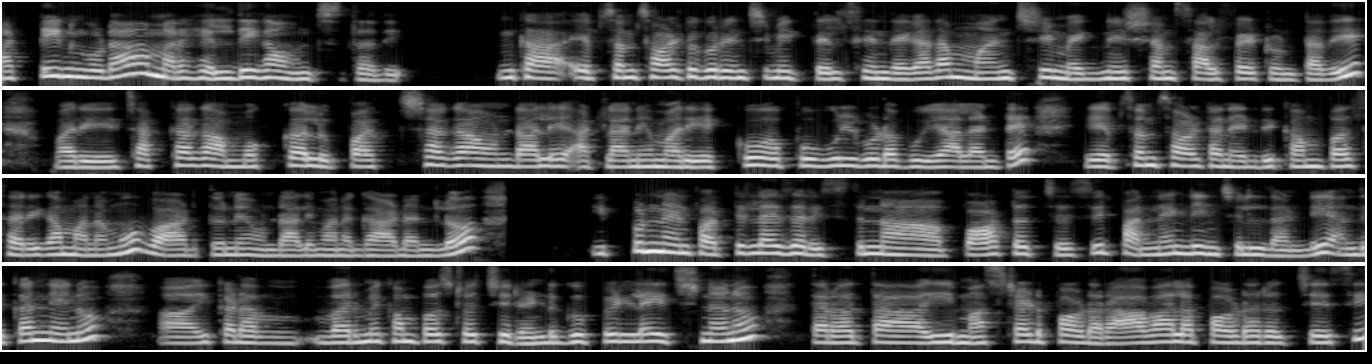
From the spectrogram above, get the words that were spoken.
మట్టిని కూడా మరి హెల్దీగా ఉంచుతుంది. ఇంకా ఎప్సమ్ సాల్ట్ గురించి మీకు తెలిసిందే కదా మంచి మెగ్నీషియం సల్ఫేట్ ఉంటుంది. మరి చక్కగా మొక్కలు పచ్చగా ఉండాలి అట్లానే మరి ఎక్కువ పువ్వులు కూడా పూయాలంటే ఈ ఎప్సమ్ సాల్ట్ అనేది కంపల్సరీగా మనము వాడుతూనే ఉండాలి మన గార్డెన్లో ఇప్పుడు నేను ఫర్టిలైజర్ ఇస్తున్న పాట్ వచ్చేసి పన్నెండు ఇంచులదండి. అందుకని నేను ఇక్కడ వర్మి కంపోస్ట్ వచ్చి రెండు గుప్పిళ్ళే ఇచ్చినాను. తర్వాత ఈ మస్టర్డ్ పౌడర్ ఆవాల పౌడర్ వచ్చేసి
